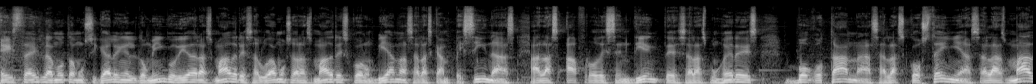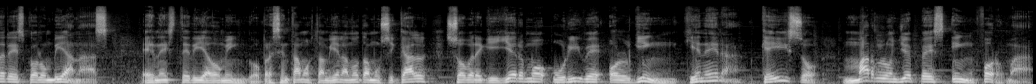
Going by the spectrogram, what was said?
Esta es la nota musical en el domingo Día de las Madres. Saludamos a las madres colombianas, a las campesinas, a las afrodescendientes, a las mujeres bogotanas, a las costeñas, a las madres colombianas en este día domingo. Presentamos también la nota musical sobre Guillermo Uribe Holguín. ¿Quién era? ¿Qué hizo? Marlon Yepes informa.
